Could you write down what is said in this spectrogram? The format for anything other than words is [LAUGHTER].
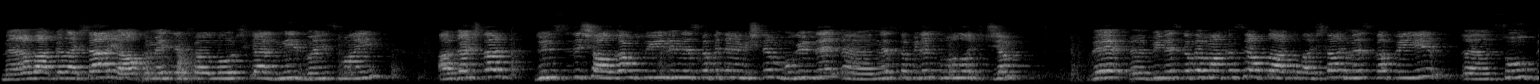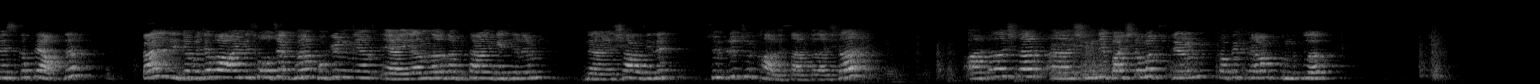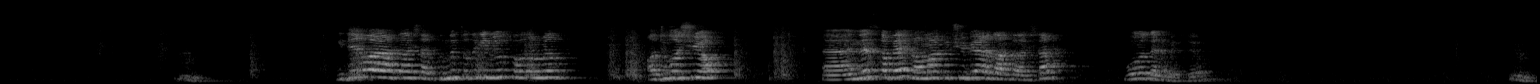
Merhaba arkadaşlar, Yalkın Medya kanalıma hoş geldiniz. Ben İsmail. Arkadaşlar, dün sizi şalgam suyu ile Nescafe denemiştim. Bugün de e, Nescafe ile turula içeceğim. Ve e, bir Nescafe markası yaptı arkadaşlar. Nescafe'yi e, soğuk Nescafe yaptı. Ben de diyeceğim acaba aynısı olacak mı? Bugün yan, yani yanlarına bir tane getiririm. E, Şazili sütlü Türk kahvesi arkadaşlar. Arkadaşlar e, şimdi başlamak istiyorum. Kafe krem fındıklı. Gideri var arkadaşlar. Fındık tadı geliyor. Sonra biraz acılaşıyor. Ee, Nescafe normal üçü bir arada arkadaşlar. Bunu da denemek istiyorum. Hmm.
